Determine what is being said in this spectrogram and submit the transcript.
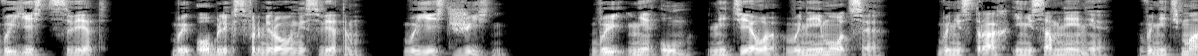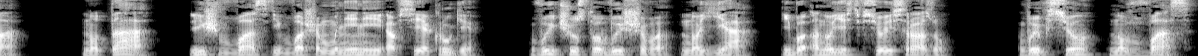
Вы есть свет. Вы облик, сформированный светом. Вы есть жизнь. Вы не ум, не тело, вы не эмоция. Вы не страх и не сомнение, вы не тьма. Но та лишь в вас и в вашем мнении о всей округе. Вы чувство высшего, но я, ибо оно есть все и сразу. Вы все, но в вас,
